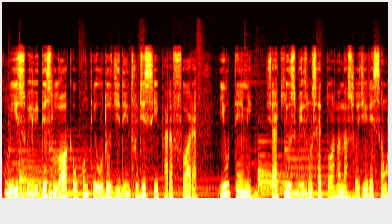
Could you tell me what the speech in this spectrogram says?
Com isso, ele desloca o conteúdo de dentro de si para fora e o teme, já que os mesmos retornam na sua direção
